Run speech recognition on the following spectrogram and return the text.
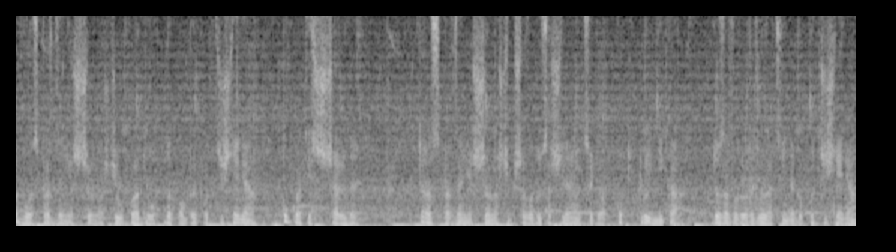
To było sprawdzenie szczelności układu do pompy podciśnienia. Układ jest szczelny. Teraz sprawdzenie szczelności przewodu zasilającego od trójnika do zaworu regulacyjnego podciśnienia.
